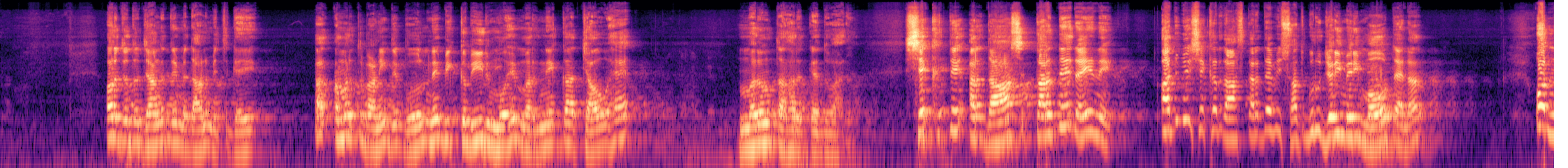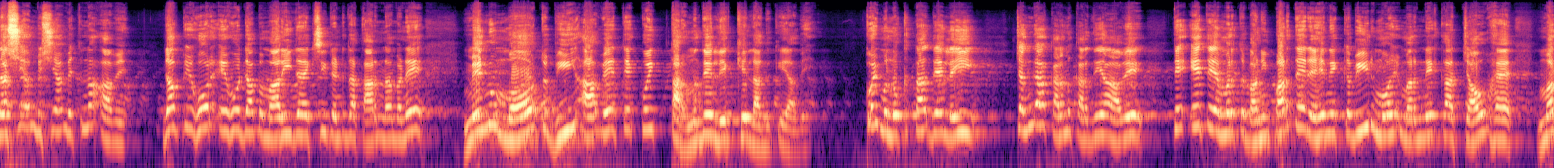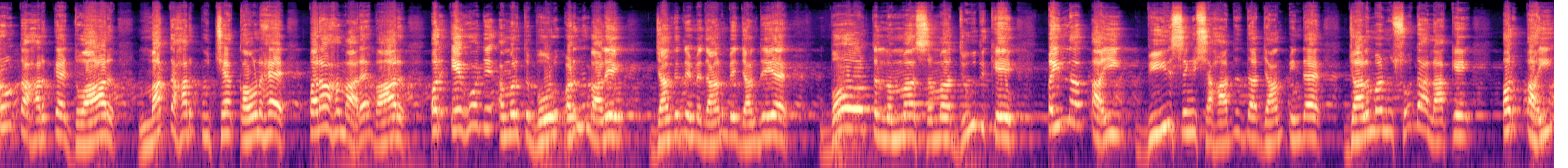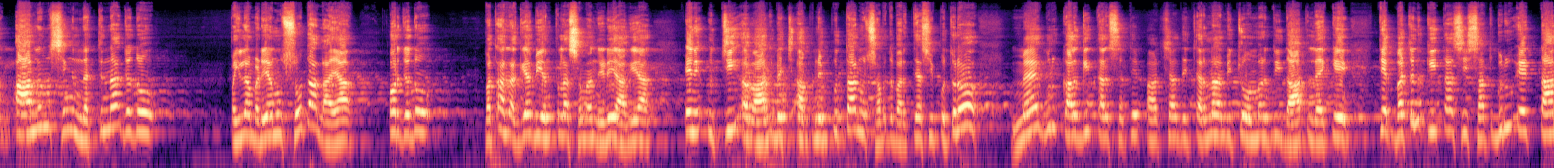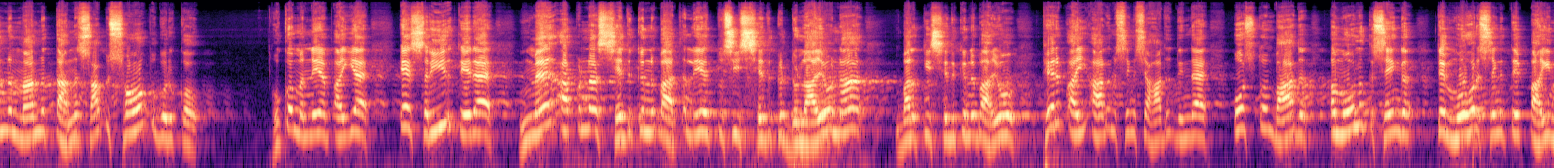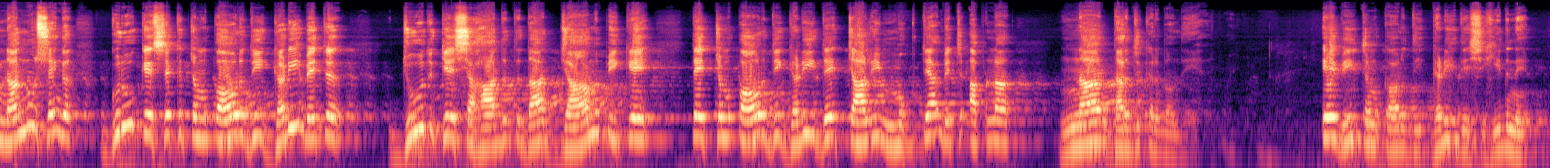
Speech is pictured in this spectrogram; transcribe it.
ਔਰ ਜਦੋਂ ਜੰਗ ਦੇ ਮੈਦਾਨ ਵਿੱਚ ਗਏ ਆ ਅੰਮ੍ਰਿਤ ਬਾਣੀ ਦੇ ਬੋਲ ਨੇ ਵੀ ਕਬੀਰ ਮੋਹੇ ਮਰਨੇ ਕਾ ਚਾਉ ਹੈ ਮਰਉ ਤਾਂ ਹਰ ਕੇ ਦਵਾਰ ਸਿੱਖ ਤੇ ਅਰਦਾਸ ਕਰਦੇ ਰਹੇ ਨੇ। ਅੱਜ ਵੀ ਸਿੱਖ ਅਰਦਾਸ ਕਰਦੇ ਵੀ ਸਤਿਗੁਰੂ ਜਿਹੜੀ ਮੇਰੀ ਮੌਤ ਹੈ ਨਾ, ਉਹ ਨਸ਼ਿਆਂ ਵਿਸ਼ਿਆਂ ਵਿੱਚ ਨਾ ਆਵੇ। ਜਾਂ ਕੋਈ ਹੋਰ ਇਹੋ ਜਿਹਾ ਬਿਮਾਰੀ ਜਾਂ ਐਕਸੀਡੈਂਟ ਦਾ ਕਾਰਨ ਨਾ ਬਣੇ, ਮੈਨੂੰ ਮੌਤ ਵੀ ਆਵੇ ਤੇ ਕੋਈ ਧਰਮ ਦੇ ਲੇਖੇ ਲੱਗ ਕੇ ਆਵੇ। ਕੋਈ ਮਨੁੱਖਤਾ ਦੇ ਲਈ ਚੰਗਾ ਕਰਮ ਕਰਦਿਆਂ ਆਵੇ ਤੇ ਇਹ ਤੇ ਅੰਮ੍ਰਿਤ ਬਾਣੀ ਪੜ੍ਹਦੇ ਰਹੇ ਨੇ, ਕਬੀਰ ਮੋਹਿ ਮਰਨੇ ਕਾ ਚਾਉ ਹੈ ਮਰੋ ਤਾਂ ਹਰ ਕੈ ਦਵਾਰ ਮਤ ਹਰ ਪੁੱਛੈ ਕੌਣ ਹੈ, ਪਰਾ ਹਮਾਰੇ ਬਾਰ। ਔਰ ਇਹੋ ਜੇ ਅੰਮ੍ਰਿਤ ਬੋਲ ਪੜਨ ਵਾਲੇ ਜੰਗ ਦੇ ਮੈਦਾਨ ਵਿੱਚ ਜਾਂਦੇ ਐ। ਬਹੁਤ ਲੰਮਾ ਸਮਾਂ ਜੂਝ ਕੇ ਪਹਿਲਾ ਭਾਈ ਵੀਰ ਸਿੰਘ ਸ਼ਹਾਦਤ ਦਾ ਜਾਮ ਪੀਂਦਾ ਹੈ ਜ਼ਾਲਮਾਂ ਨੂੰ ਸੋਧਾ ਲਾ ਕੇ। ਔਰ ਭਾਈ ਆਲਮ ਸਿੰਘ ਨਚਨਾ ਜਦੋਂ ਪਹਿਲਾਂ ਬੜਿਆਂ ਨੂੰ ਸੋਧਾ ਲਾਇਆ, ਔਰ ਜਦੋਂ ਪਤਾ ਲੱਗਿਆ ਵੀ ਅੰਤਲਾ ਸਮਾਂ ਨੇੜੇ ਆ ਗਿਆ ਇਹਨੇ ਉੱਚੀ ਆਵਾਜ਼ ਵਿੱਚ ਆਪਣੇ ਪੁੱਤਾਂ ਨੂੰ ਸ਼ਬਦ ਵਰਤਿਆ ਸੀ, ਪੁੱਤਰੋ, ਮੈਂ ਗੁਰੂ ਕਲਗੀਧਰ ਸੱਚੇ ਪਾਤਸ਼ਾਹ ਦੇ ਚਰਨਾਂ ਵਿੱਚੋਂ ਅਮਰ ਦੀ ਦਾਤ ਲੈ ਕੇ ਤੇ ਬਚਨ ਕੀਤਾ ਸੀ, ਸਤਿਗੁਰੂ, ਇਹ ਤਨ, ਮਨ, ਧਨ ਸਭ ਸੌਂਪ ਗੁਰ ਕੋ। ਹੁਕਮ ਮੰਨਿਆ ਪਾਈਐ, ਇਹ ਸਰੀਰ ਤੇਰਾ ਮੈਂ ਆਪਣਾ ਸਿਦਕ ਨਿਭਾ ਲਿਆ ਤੁਸੀਂ ਸਿਦਕ ਡੁਲਾਇਓ ਨਾ, ਬਲਕਿ ਸਿਦਕ ਨਿਭਾਇਓ। ਫਿਰ ਭਾਈ ਆਲਮ ਸਿੰਘ ਸ਼ਹਾਦਤ ਦਿੰਦਾ ਉਸ ਤੋਂ ਬਾਅਦ ਅਮੋਲਕ ਸਿੰਘ ਤੇ ਮੋਹਰ ਸਿੰਘ ਤੇ ਭਾਈ ਨਾਨੂ ਸਿੰਘ ਗੁਰੂ ਕੇ ਸਿੱਖ ਚਮਕੌਰ ਦੀ ਗੜੀ ਵਿੱਚ ਜੂਦ ਕੇ ਸ਼ਹਾਦਤ ਦਾ ਜਾਮ ਪੀ ਕੇ ਤੇ ਚਮਕੌਰ ਦੀ ਗੜੀ ਦੇ 40 ਮੁਕਤਿਆਂ ਵਿੱਚ ਆਪਣਾ ਨਾਂ ਦਰਜ ਕਰਵਾਉਂਦੇ ਹੈ। ਇਹ ਵੀ ਚਮਕੌਰ ਦੀ ਗੜੀ ਦੇ ਸ਼ਹੀਦ ਨੇ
